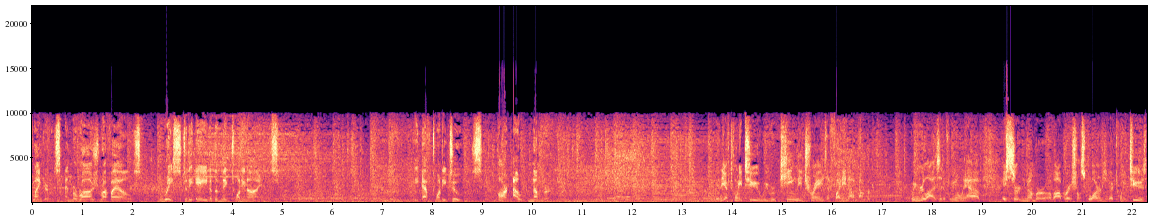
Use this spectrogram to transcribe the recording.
flankers and Mirage Rafales race to the aid of the MiG-29s. The F-22s are outnumbered. In the F-22, we routinely train to fighting outnumbered. We realize that if we only have a certain number of operational squadrons of F-22s,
